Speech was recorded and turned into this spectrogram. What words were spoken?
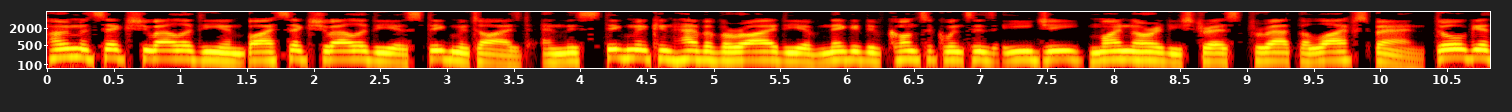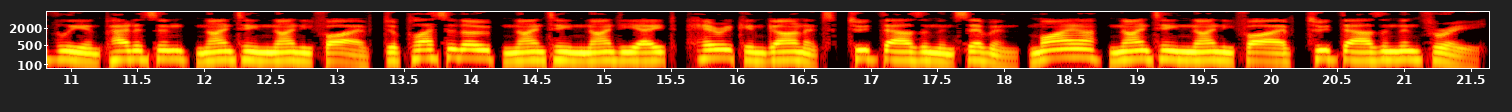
Homosexuality and bisexuality are stigmatized, and this stigma can have a variety of negative consequences e.g., minority stress throughout the lifespan. D'Augelli and Patterson, 1995, DiPlacido, 1998, Herek and Garnets, 2007, Meyer, 1995, 2003.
